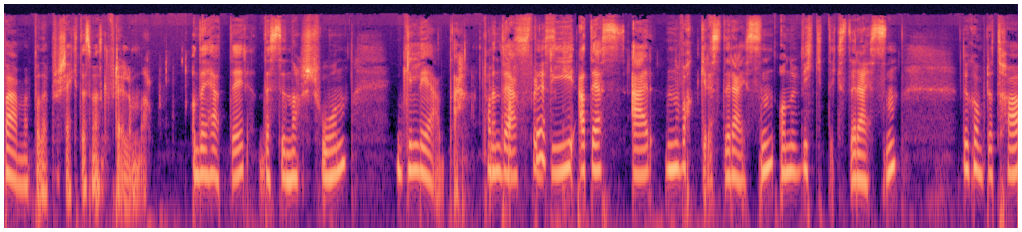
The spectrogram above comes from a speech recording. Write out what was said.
være med på det prosjektet som jeg skal fortelle om nå. Og det heter Destinasjon glede. Men det er fordi at det er den vakreste reisen og den viktigste reisen du kommer til å ta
